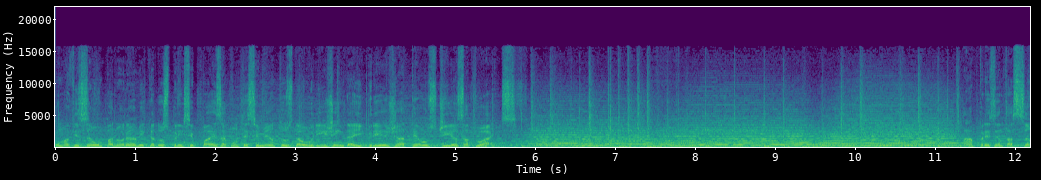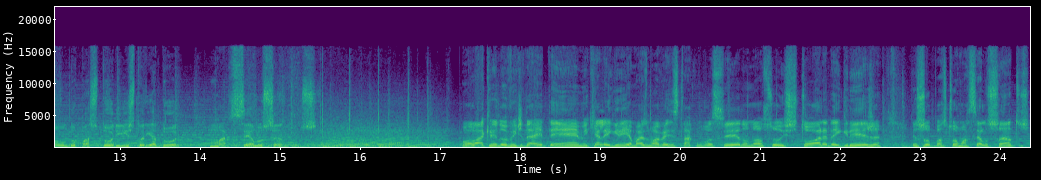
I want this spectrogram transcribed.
Uma visão panorâmica dos principais acontecimentos da origem da Igreja até os dias atuais. A apresentação do pastor e historiador Marcelo Santos. Olá, querido ouvinte da RTM, que alegria mais uma vez estar com você no nosso História da Igreja. Eu sou o pastor Marcelo Santos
